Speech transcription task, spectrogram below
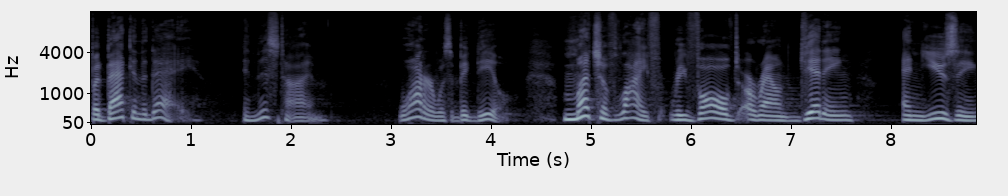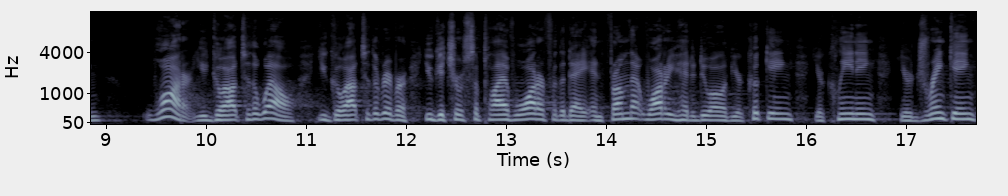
But back in the day, in this time, water was a big deal. Much of life revolved around getting and using water. You go out to the well, you go out to the river, you get your supply of water for the day. And from that water, you had to do all of your cooking, your cleaning, your drinking.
